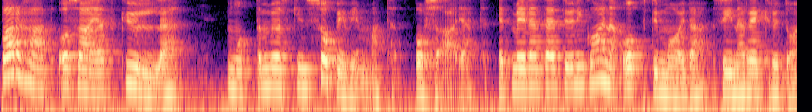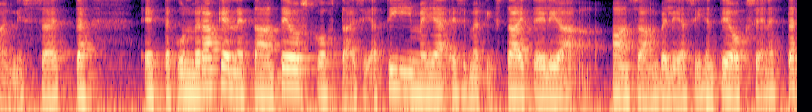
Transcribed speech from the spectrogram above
parhaat osaajat kyllä, mutta myöskin sopivimmat osaajat. Et meidän täytyy niin aina optimoida siinä rekrytoinnissa, että että kun me rakennetaan teoskohtaisia tiimejä, esimerkiksi taiteilija-ansamblia siihen teokseen, että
